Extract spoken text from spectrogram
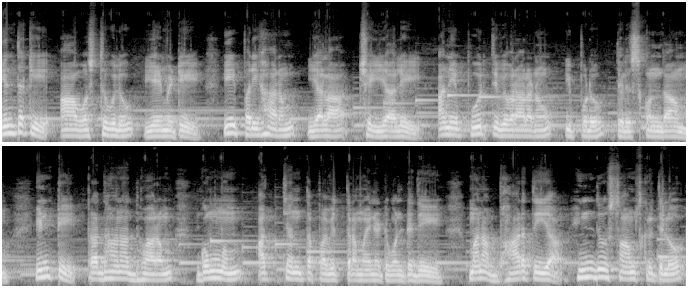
ఇంతకీ ఆ వస్తువులు ఏమిటి? ఈ పరిహారం ఎలా చెయ్యాలి? అనే పూర్తి వివరాలను ఇప్పుడు తెలుసుకుందాం. ఇంటి ప్రధాన ద్వారం గుమ్మం అత్యంత పవిత్రమైనటువంటిది. మన భారతీయ హిందూ సంస్కృతిలో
